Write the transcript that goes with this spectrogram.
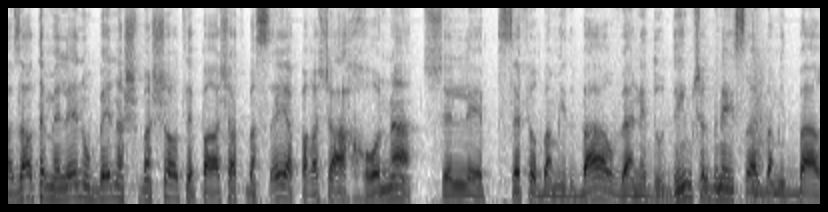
חזרתם אלינו בין השמשות לפרשת מסעי, הפרשה האחרונה של אה, ספר במדבר והנדודים של בני ישראל במדבר.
